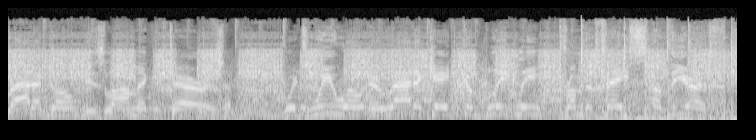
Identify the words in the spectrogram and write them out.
Radical Islamic terrorism, which we will eradicate completely from the face of the earth.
